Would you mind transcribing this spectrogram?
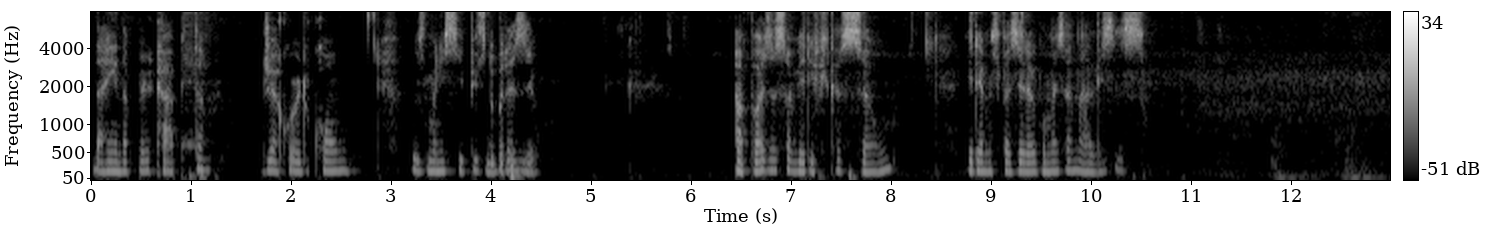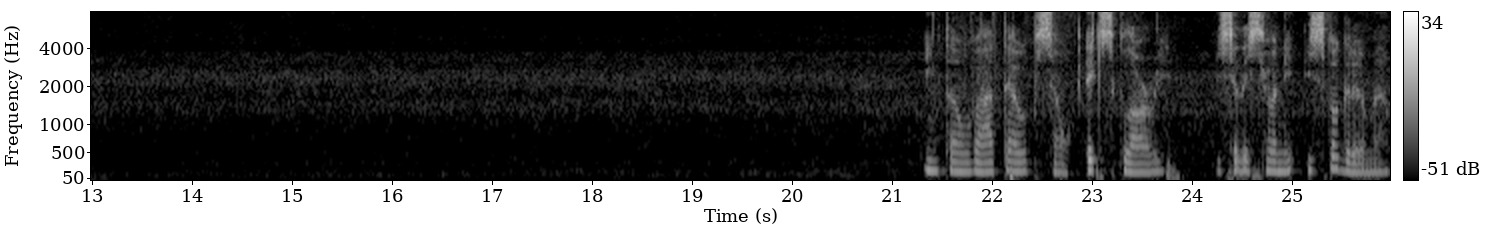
da renda per capita de acordo com os municípios do Brasil. Após essa verificação, iremos fazer algumas análises. Então vá até a opção Explore e selecione histograma.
